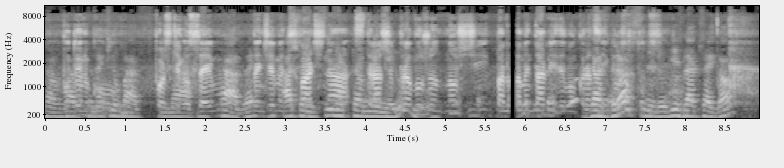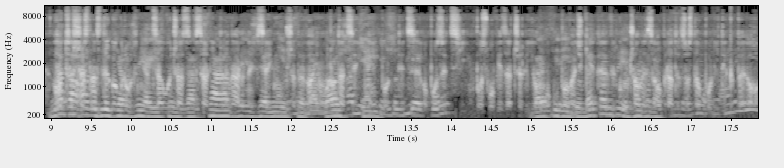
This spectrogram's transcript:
w budynku Polskiego Sejmu. Będziemy trwać na straży praworządności, parlamentarnej demokracji i konstytucji. wiesz dlaczego? No Od to on 16 widział, że grudnia cały czas w sali plenarnej Sejmu przebywają rotacyjni politycy opozycji. Posłowie zaczęli ją okupować, kiedy wykluczony z obrad został polityk PO.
